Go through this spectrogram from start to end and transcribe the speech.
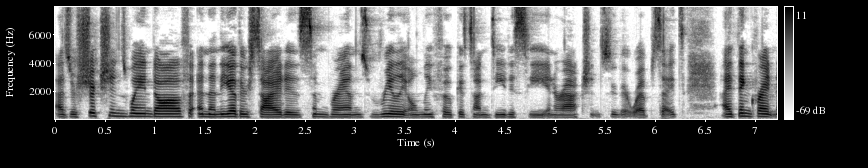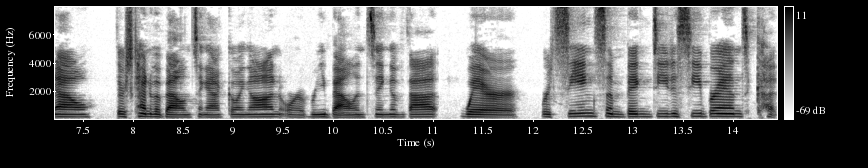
as restrictions waned off. And then the other side is some brands really only focus on D2C interactions through their websites. I think right now there's kind of a balancing act going on or a rebalancing of that where we're seeing some big D2C brands cut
